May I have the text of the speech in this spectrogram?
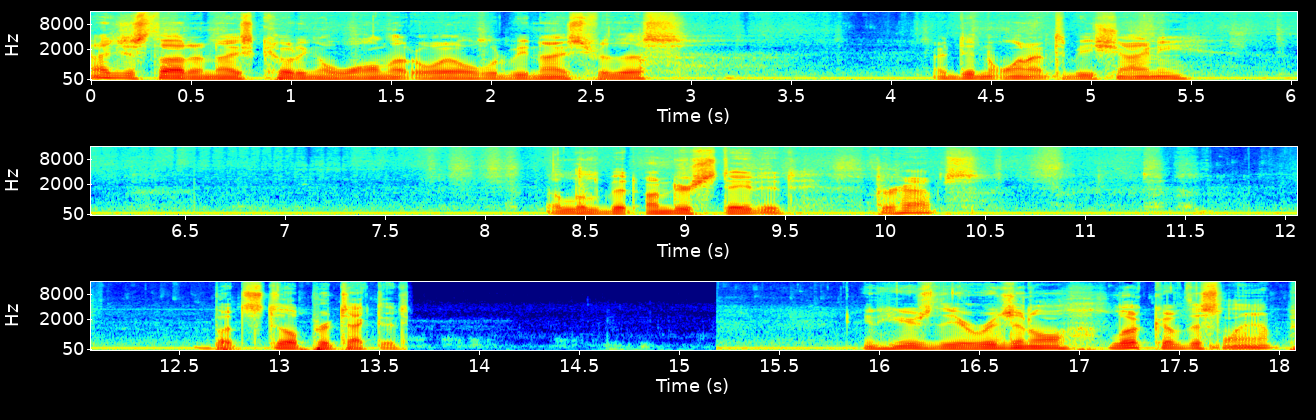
I just thought a nice coating of walnut oil would be nice for this. I didn't want it to be shiny. A little bit understated, perhaps, but still protected. And here's the original look of this lamp.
